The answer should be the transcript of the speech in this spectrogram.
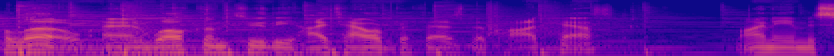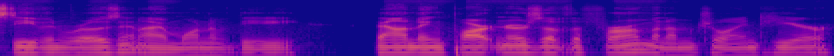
Hello, and welcome to the Hightower Bethesda podcast. My name is Stephen Rosen. I'm one of the founding partners of the firm, and I'm joined here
